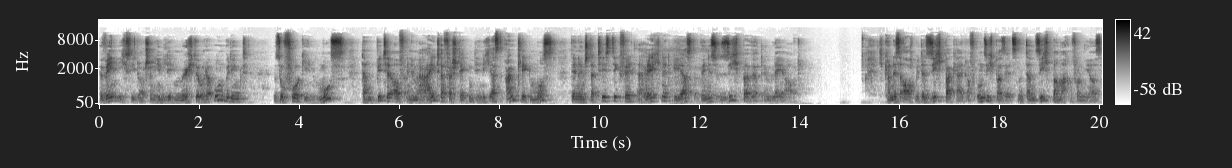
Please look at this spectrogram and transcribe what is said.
Wenn ich sie dort schon hinlegen möchte oder unbedingt so vorgehen muss, dann bitte auf einem Reiter verstecken, den ich erst anklicken muss, denn ein Statistikfeld rechnet erst, wenn es sichtbar wird im Layout kann es auch mit der Sichtbarkeit auf unsichtbar setzen und dann sichtbar machen von mir aus.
